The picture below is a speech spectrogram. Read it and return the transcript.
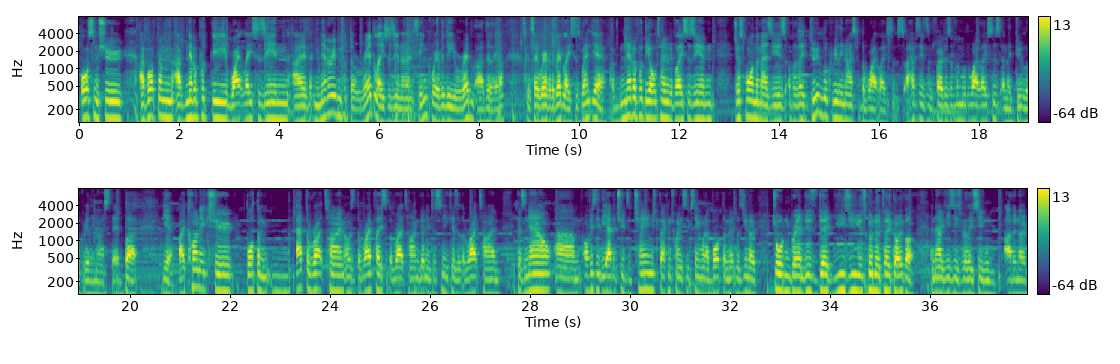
awesome shoe. I bought them. I've never put the white laces in. I've never even put the red laces in, I don't think, wherever the red, uh, there they are. I was going to say wherever the red laces went. Yeah, I've never put the alternative laces in. Just worn them as is, although they do look really nice with the white laces. I have seen some photos of them with white laces and they do look really nice there. But yeah, iconic shoe, bought them at the right time. I was at the right place at the right time, got into sneakers at the right time. Because now, um, obviously, the attitudes have changed. Back in 2016, when I bought them, it was, you know, Jordan brand is dead, Yeezy is to take over. And now Yeezy's releasing, I don't know,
